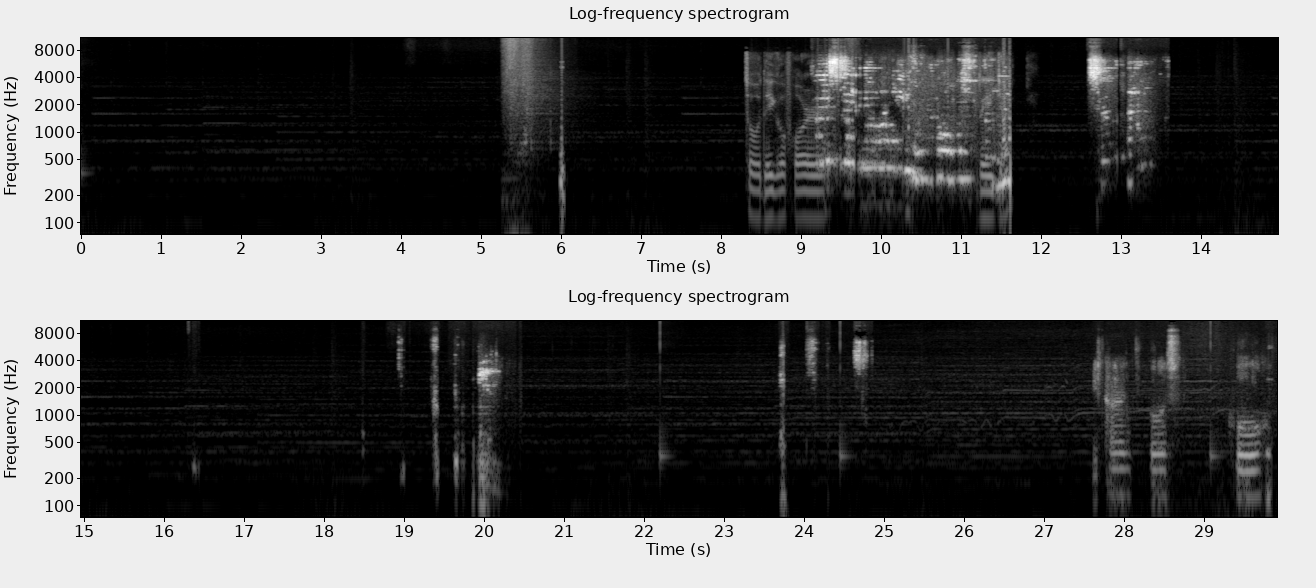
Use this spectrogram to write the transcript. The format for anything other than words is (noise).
So they go for Radiant. We can't choose who.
